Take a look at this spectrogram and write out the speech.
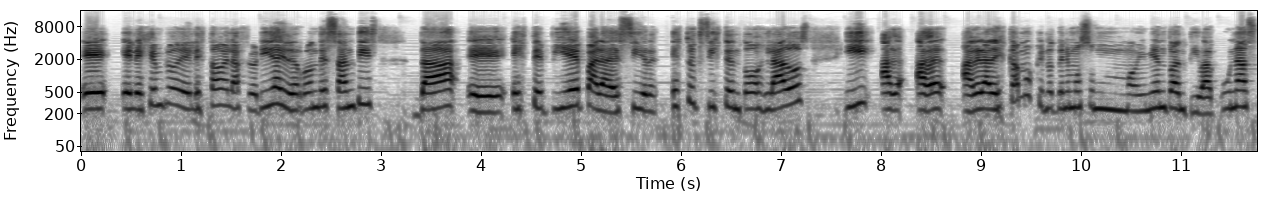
eh, el ejemplo del estado de la Florida y de Ron DeSantis da eh, este pie para decir esto existe en todos lados y agradezcamos que no tenemos un movimiento antivacunas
